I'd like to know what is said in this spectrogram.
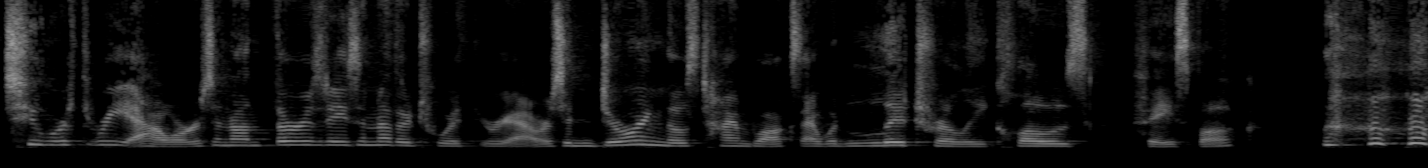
two or three hours, and on Thursdays, another two or three hours. And during those time blocks, I would literally close Facebook.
